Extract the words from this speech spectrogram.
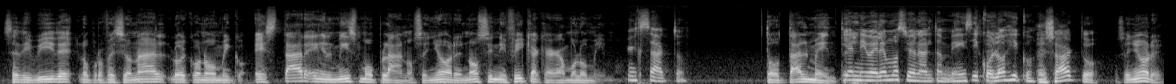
se divide lo profesional, lo económico. Estar en el mismo plano, señores, no significa que hagamos lo mismo. Exacto. Totalmente. Y el nivel emocional también y psicológico. Exacto, señores.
